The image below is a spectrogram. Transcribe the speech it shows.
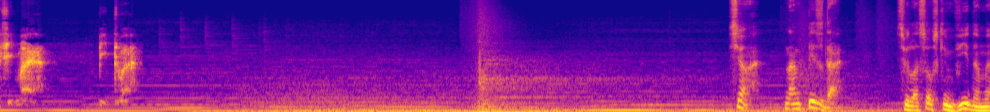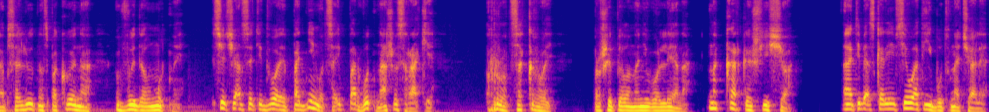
Седьмая. Битва. «Все, нам пизда!» С философским видом и абсолютно спокойно выдал мутный. «Сейчас эти двое поднимутся и порвут наши сраки». «Рот закрой!» – прошипела на него Лена. «Накаркаешь еще!» «А тебя, скорее всего, отъебут вначале».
